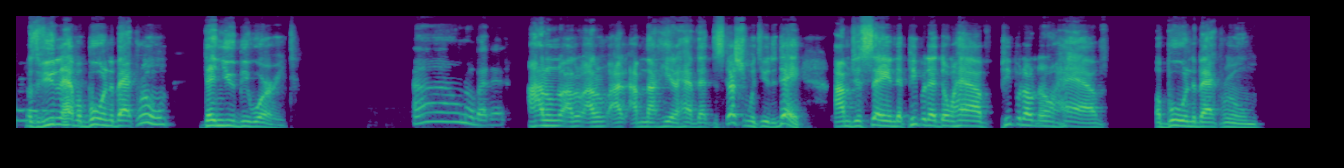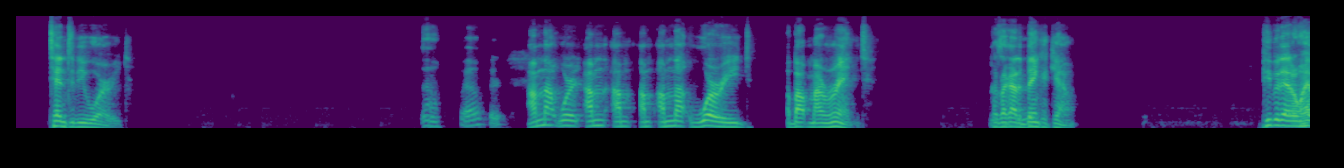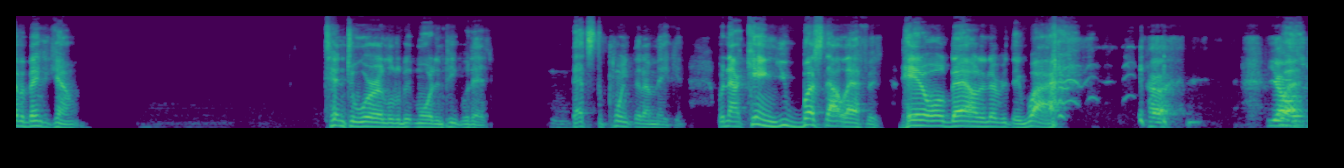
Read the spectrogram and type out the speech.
Because if you didn't have a boo in the back room, then you'd be worried. I don't know about that. I don't know. I don't. I don't. I, I'm not here to have that discussion with you today. I'm just saying that people that don't have people that don't have a boo in the back room tend to be worried. Oh well, but I'm not worried. I'm I'm I'm I'm not worried about my rent because I got a mm-hmm. bank account. People that don't have a bank account tend to worry a little bit more than people that. That's the point that I'm making. But now, King, you bust out laughing, head all down and everything. Why? Uh, y'all's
